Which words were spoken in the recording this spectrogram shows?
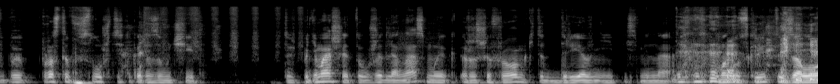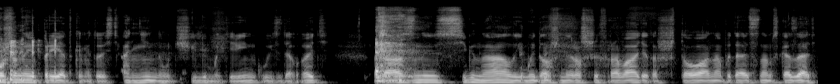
вы просто вслушайтесь, как это звучит. То есть, понимаешь, это уже для нас мы расшифровываем какие-то древние письмена, манускрипты, заложенные предками. То есть, они научили материнку издавать разные сигналы, и мы должны расшифровать это, что она пытается нам сказать.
